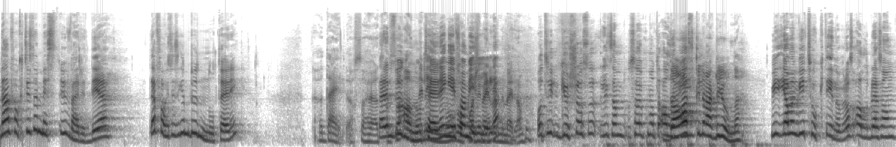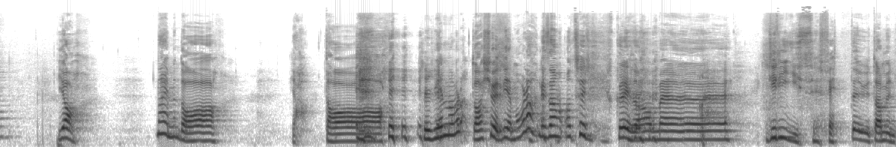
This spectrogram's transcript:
det er faktisk det mest uverdige Det er faktisk en bunnotering. Det er deilig også å høre Det er en bunnotering i familielivet. Og til gudskjelov så liksom så på en måte alle Da skulle det vært Jone. Vi, ja, men vi tok det innover oss. Alle ble sånn Ja. Nei, men da Ja, da Kjør hjemover, da. Da kjører vi hjemover, da. Liksom, og tørker liksom eh, grisefettet ut av munn,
